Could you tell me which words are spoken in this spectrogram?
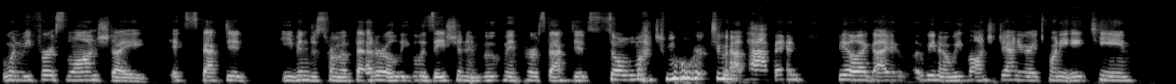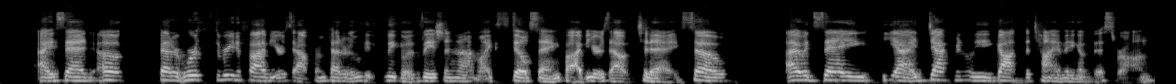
when we first launched, I expected, even just from a federal legalization and movement perspective, so much more to have happened. Feel like I, you know, we launched January 2018. I said, oh, better, we're three to five years out from federal legalization. And I'm like still saying five years out today. So I would say, yeah, I definitely got the timing of this wrong.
